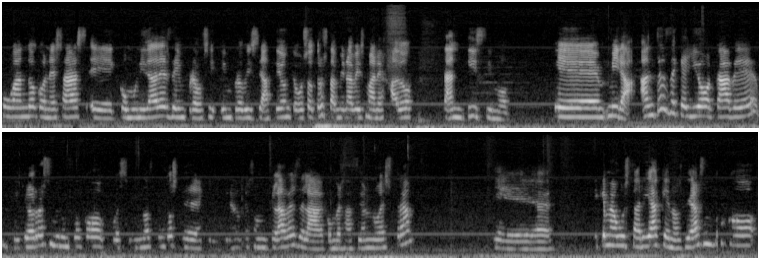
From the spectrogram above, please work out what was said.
jugando con esas eh, comunidades de improvisación que vosotros también habéis manejado tantísimo. Eh, mira, antes de que yo acabe, quiero resumir un poco pues, unos puntos que, creo que son claves de la conversación nuestra. Eh, y que me gustaría que nos dieras un poco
